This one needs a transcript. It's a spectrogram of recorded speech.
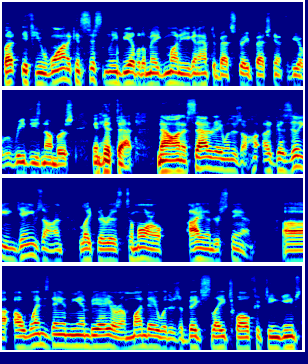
But if you want to consistently be able to make money, you're going to have to bet straight bets. You're going to have to be able to read these numbers and hit that. Now, on a Saturday when there's a, a gazillion games on, like there is tomorrow, I understand. Uh, a Wednesday in the NBA or a Monday where there's a big slate, 12, 15 games,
